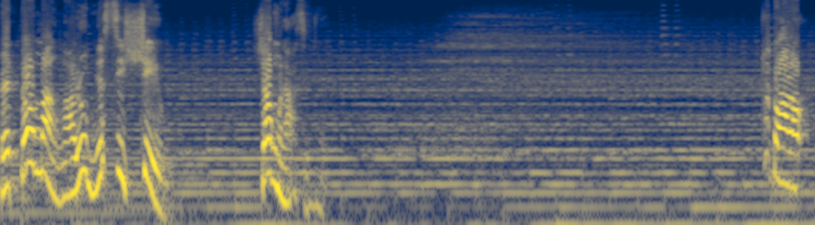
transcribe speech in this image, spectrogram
ဘယ်တော့မှငါတို့မျက်စိရှေ့ကိုရောက်မလာစေနဲ့ထွက်သွားတော့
